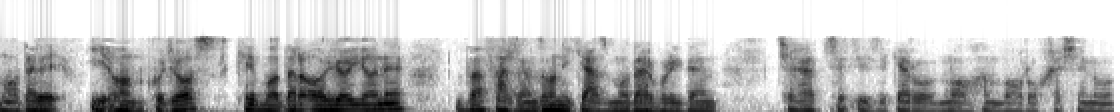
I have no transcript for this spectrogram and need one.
مادر ایران کجاست که مادر آریایانه و فرزندانی که از مادر بریدن چقدر ستیزگر و ناهموار و خشن و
